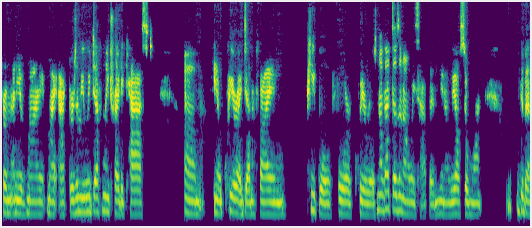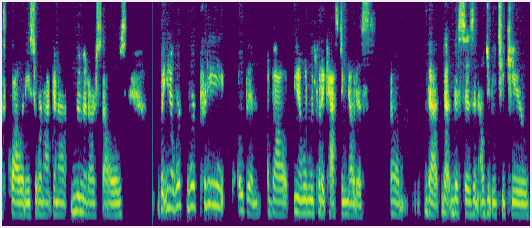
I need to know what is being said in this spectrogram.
from any of my my actors. I mean, we definitely try to cast um, you know, queer identifying people for queer roles. Now that doesn't always happen. You know, we also want the best quality, so we're not going to limit ourselves. But you know, we're we're pretty open about you know when we put a casting notice um, that that this is an LGBTQ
